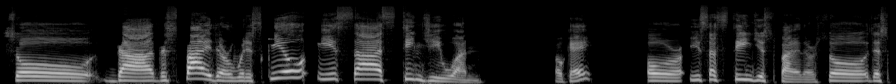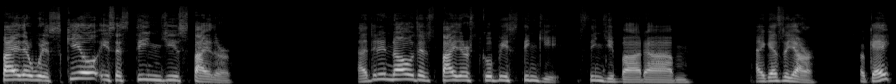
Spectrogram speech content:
So the the spider with a skill is a stingy one. Okay? Or is a stingy spider. So the spider with a skill is a stingy spider. I didn't know that spiders could be stingy, stingy, but um, I guess they are. Okay.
